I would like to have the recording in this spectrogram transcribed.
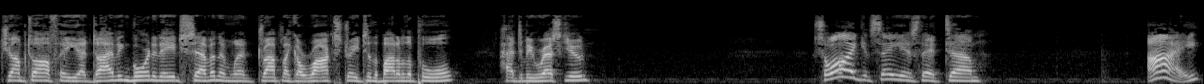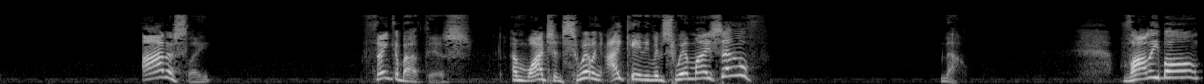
Jumped off a uh, diving board at age seven and went, dropped like a rock straight to the bottom of the pool. Had to be rescued. So all I can say is that, um, I honestly think about this. I'm watching swimming. I can't even swim myself. No. Volleyball.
